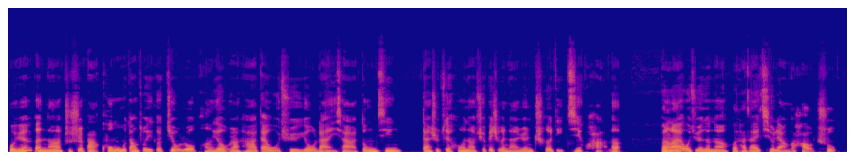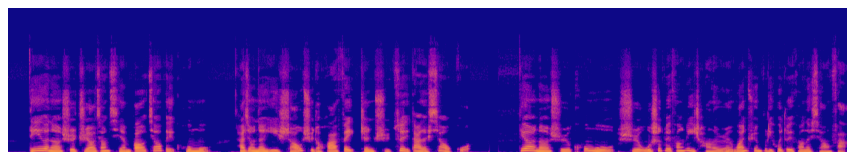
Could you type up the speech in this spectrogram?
我原本呢只是把枯木当做一个酒肉朋友，让他带我去游览一下东京，但是最后呢却被这个男人彻底击垮了。本来我觉得呢和他在一起有两个好处，第一个呢是只要将钱包交给枯木，他就能以少许的花费挣取最大的效果。第二呢，是枯木是无视对方立场的人，完全不理会对方的想法，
